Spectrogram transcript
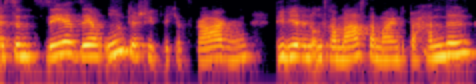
Es sind sehr, sehr unterschiedliche Fragen, die wir in unserer Mastermind behandeln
